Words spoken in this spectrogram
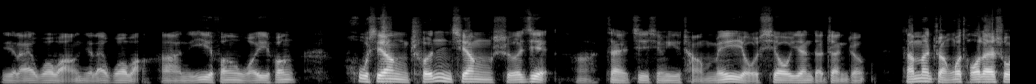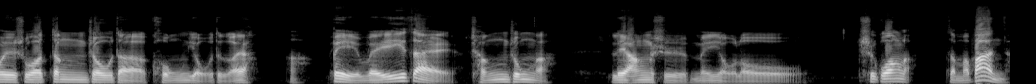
你来我往，你来我往啊，你一封我一封。互相唇枪舌剑啊，再进行一场没有硝烟的战争。咱们转过头来说一说登州的孔有德呀，啊，被围在城中啊，粮食没有喽，吃光了，怎么办呢？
